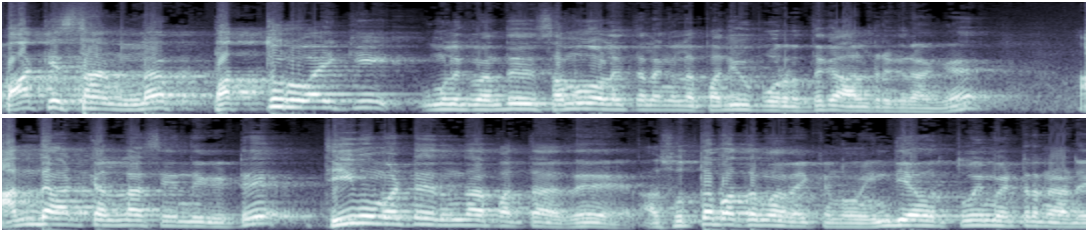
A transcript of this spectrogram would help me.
பாகிஸ்தானில் பத்து ரூபாய்க்கு உங்களுக்கு வந்து சமூக வலைத்தளங்களில் பதிவு போடுறதுக்கு ஆள் இருக்கிறாங்க. அந்த ஆட்கள்லாம் சேர்ந்துக்கிட்டு தீவு மட்டும் இருந்தால் பத்தாது. அது சுத்தபத்தமாக வைக்கணும். இந்தியா ஒரு தூய்மையற்ற நாடு.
